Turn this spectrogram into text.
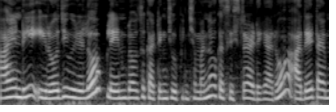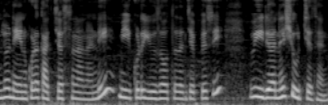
హాయ్ అండి. ఈరోజు వీడియోలో ప్లెయిన్ బ్లౌజ్ కటింగ్ చూపించమని ఒక సిస్టర్ అడిగారు. అదే టైంలో నేను కూడా కట్ చేస్తున్నానండి. మీకు కూడా యూజ్ అవుతుందని చెప్పేసి వీడియో అనేది షూట్ చేశాను.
